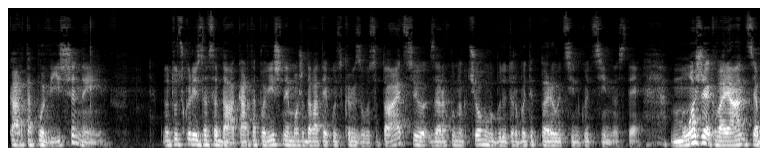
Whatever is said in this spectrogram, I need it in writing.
Карта повішений. Ну тут, скоріш за все, да, карта повішений може давати якусь кризову ситуацію, за рахунок чого ви будете робити переоцінку цінностей. Може, як варіант, це,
